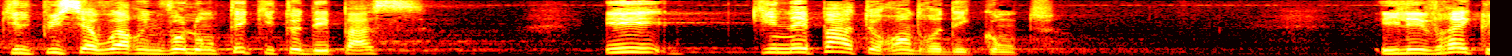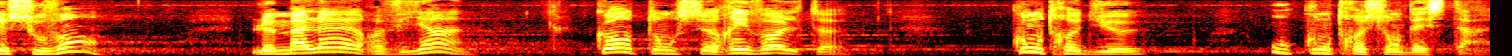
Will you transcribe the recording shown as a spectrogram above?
qu'il puisse y avoir une volonté qui te dépasse et qui n'est pas à te rendre des comptes. il est vrai que souvent, le malheur vient quand on se révolte contre Dieu ou contre son destin.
